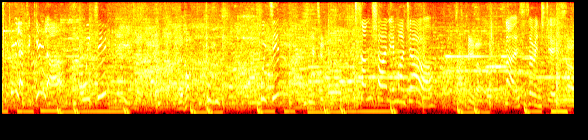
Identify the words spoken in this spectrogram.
Tequila, tequila. Poitin. what? Poitin. Waiting. Sunshine in my jar. It's tequila. No, this is orange juice. Oh.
